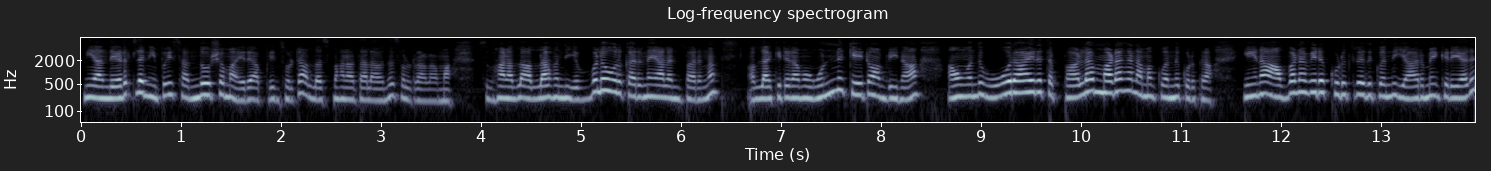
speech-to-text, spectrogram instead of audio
நீ அந்த இடத்துல நீ போய் சந்தோஷமாயிரு அப்படின்னு சொல்லிட்டு அல்லாஹ் சுபானா வந்து சொல்கிறானாமா சுபானல்லா அல்லாஹ் வந்து எவ்வளோ ஒரு கருணையாளன் பாருங்கள் அல்லாஹ் கிட்ட நம்ம ஒன்று கேட்டோம் அப்படின்னா அவன் வந்து ஓராயிரத்தை பல மடங்கு நமக்கு வந்து கொடுக்குறான். ஏன்னா அவனை விட கொடுக்கறதுக்கு வந்து யாருமே கிடையாது.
